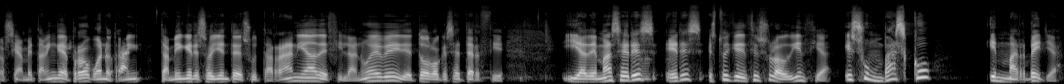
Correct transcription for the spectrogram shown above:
O sea, metalinga de pro, bueno, también, también eres oyente de Subterránea, de Fila 9 y de todo lo que se tercie. Y además eres, eres, esto hay que decírselo a la audiencia, es un vasco en Marbella.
